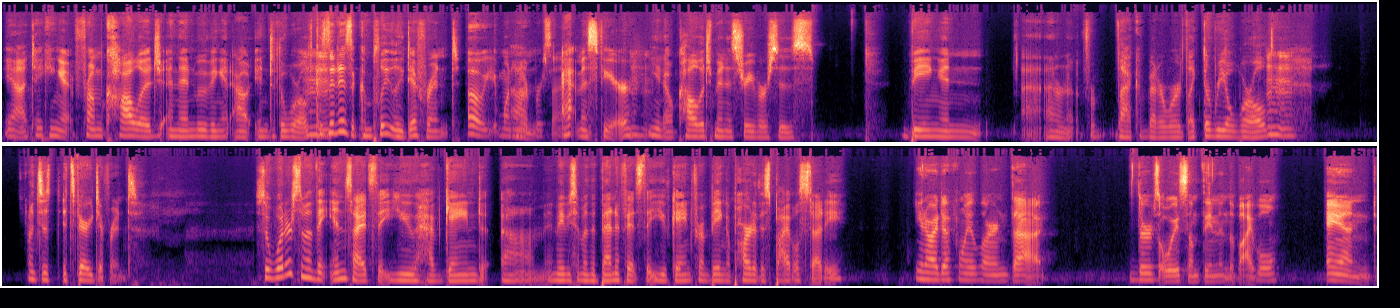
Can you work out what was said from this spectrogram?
Yeah, taking it from college and then moving it out into the world because is a completely different Oh, 100%. um, atmosphere. You know, college ministry versus being in I don't know for lack of a better word, like the real world. Mhm. It's just it's very different. So, what are some of the insights that you have gained, um, and maybe some of the benefits that you've gained from being a part of this Bible study? you know, I definitely learned that there's always something in the Bible, and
